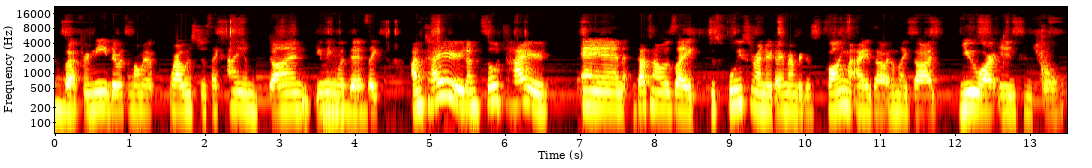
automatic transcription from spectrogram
Mhm. but for me, there was a moment where I was just like, I am done dealing with this. Like, I'm tired. I'm so tired. And that's when I was like, just fully surrendered. I remember just bawling my eyes out and I'm like, God, you are in control.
